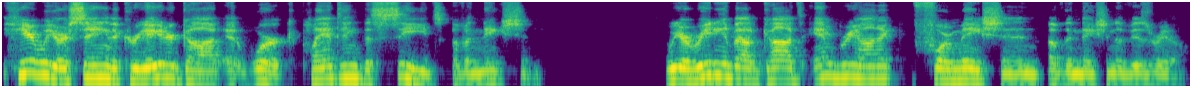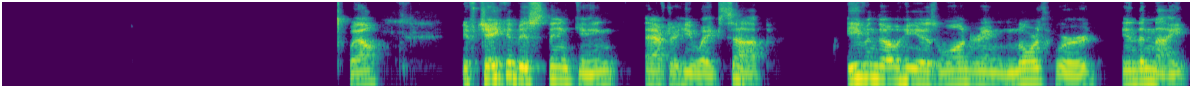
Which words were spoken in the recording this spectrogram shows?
Here we are seeing the Creator God at work planting the seeds of a nation. We are reading about God's embryonic formation of the nation of Israel. Well, if Jacob is thinking after he wakes up, even though he is wandering northward in the night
